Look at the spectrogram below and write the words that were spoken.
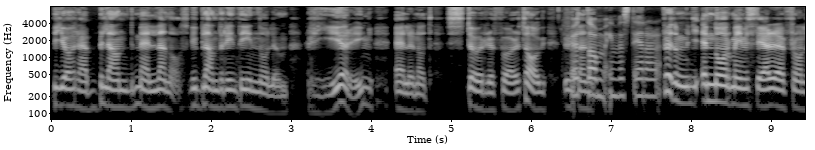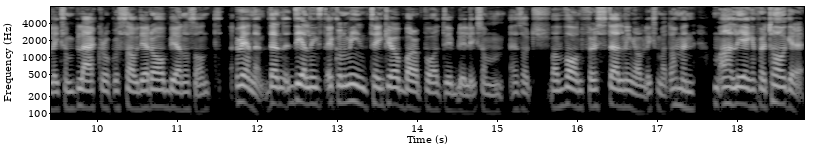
vi gör det här bland mellan oss. Vi blandar inte in någon regering eller något större företag. Utan, Förutom investerare. Förutom enorma investerare från liksom Blackrock och Saudiarabien och sånt. Jag vet inte, den delningsekonomin tänker jag bara på att det blir liksom en sorts vanföreställning av liksom att oh, men, om alla egenföretagare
